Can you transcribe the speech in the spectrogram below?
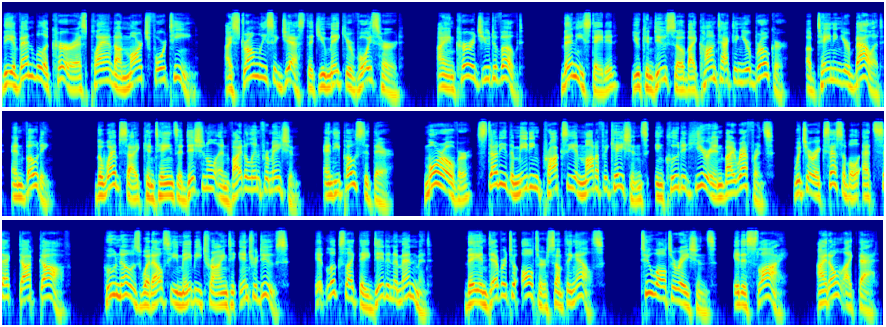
The event will occur as planned on March 14. I strongly suggest that you make your voice heard. I encourage you to vote. Then he stated, you can do so by contacting your broker, obtaining your ballot, and voting. The website contains additional and vital information, and he posted there. Moreover, study the meeting proxy and modifications included herein by reference, which are accessible at sec.gov. Who knows what else he may be trying to introduce? It looks like they did an amendment. They endeavor to alter something else. Two alterations. It is sly. I don't like that.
